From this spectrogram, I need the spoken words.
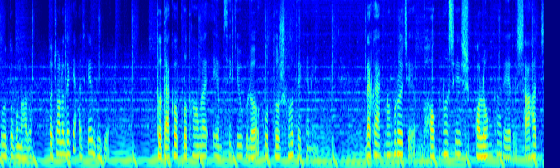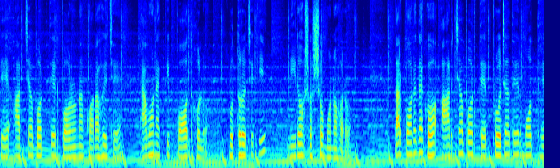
গুরুত্বপূর্ণ হবে। তো চলো দেখি আজকের ভিডিও। তো দেখো, প্রথম আমরা এমসিকিউগুলো উত্তর সহ দেখে নিই। দেখো, এক নম্বর হয়েছে, ভগ্নশেষ অলঙ্কারের সাহায্যে আর্যাবর্তের বর্ণনা করা হয়েছে, এমন একটি পদ হলো। উত্তর হচ্ছে কি? নিরশস্য মনোহর। তারপরে দেখো, আর্যাবর্তের প্রজাদের মধ্যে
